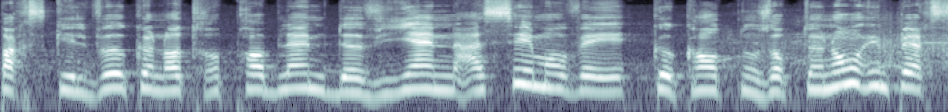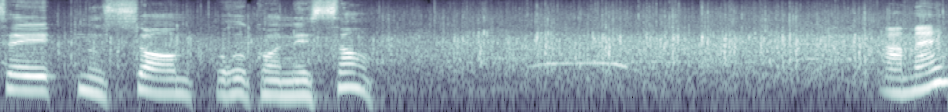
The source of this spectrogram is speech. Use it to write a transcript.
parce qu'il veut que notre problème devienne assez mauvais que quand nous obtenons une percée, nous sommes reconnaissants. Amen.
